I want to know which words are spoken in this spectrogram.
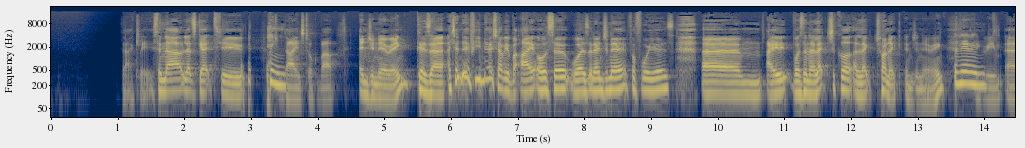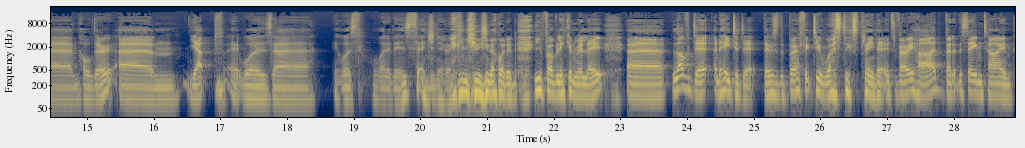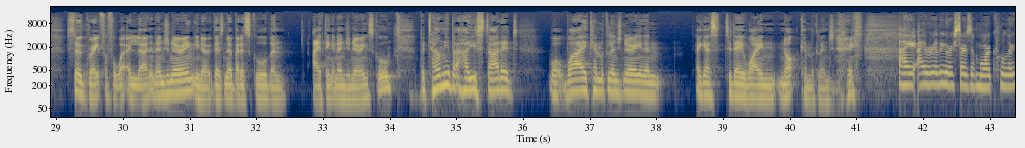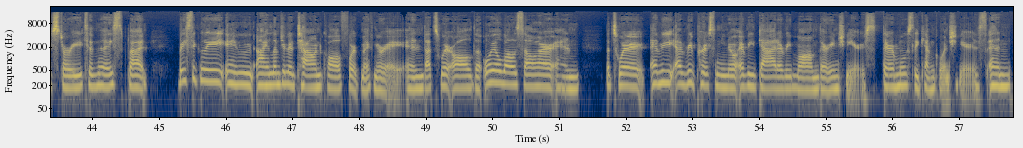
Exactly. So now let's get to dying to talk about engineering because uh, I don't know if you know Sravya, but I also was an engineer for four years. Um, I was an electrical electronic engineering degree um, holder. Um, yep, it was. Uh, it was what it is engineering you know what it you probably can relate uh, loved it and hated it those are the perfect two words to explain it it's very hard but at the same time so grateful for what i learned in engineering you know there's no better school than i think an engineering school. But tell me about how you started. Well why chemical engineering? And then i guess today why not chemical engineering? I i really wish there was a more cooler story to this but basically in I lived in a town called Fort McMurray, and that's where all the oil wells are, and that's where every every person, you know, every dad, every mom, they're engineers. They're mostly chemical engineers, and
